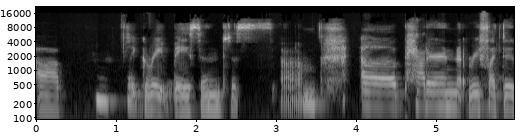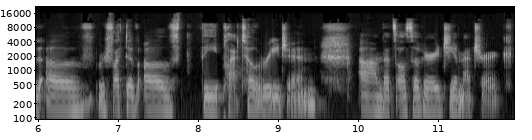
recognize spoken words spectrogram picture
uh, like Great Basin just um, a pattern reflected of reflective of the plateau region um, that's also very geometric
